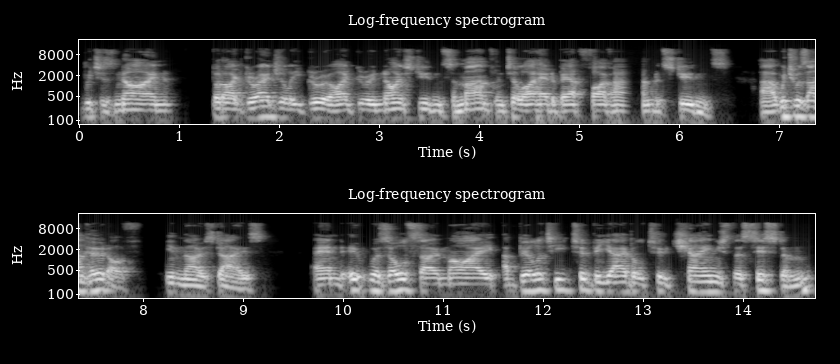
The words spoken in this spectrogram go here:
which is nine, but I gradually grew. I grew nine students a month until I had about 500 students, uh, which was unheard of in those days. And it was also my ability to be able to change the system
